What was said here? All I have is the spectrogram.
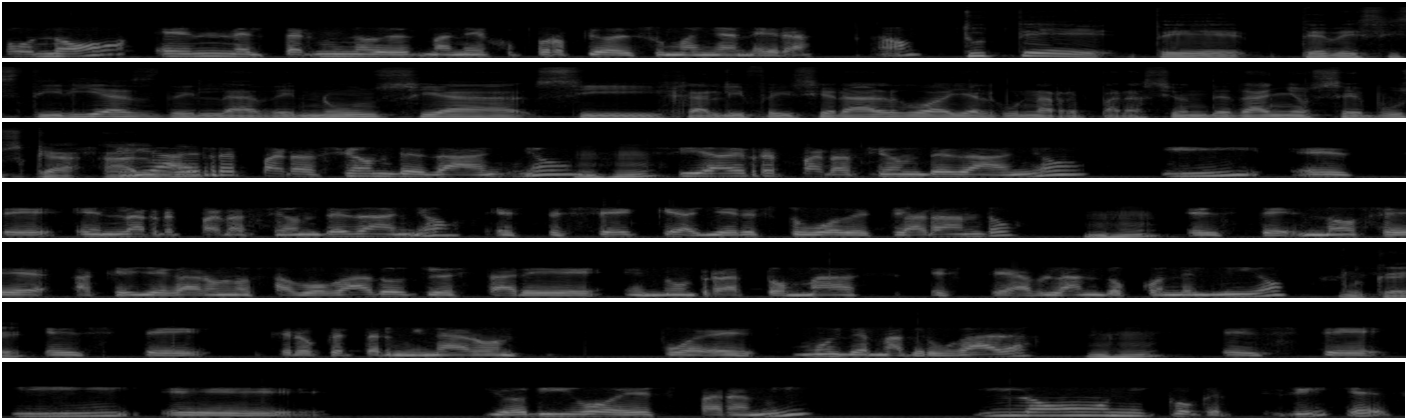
o no en el término de manejo propio de su mañanera. ¿no? ¿Tú te, te, desistirías de la denuncia si Jalife hiciera algo? ¿Hay alguna reparación de daño? ¿Se busca algo? Sí hay reparación de daño, sí hay reparación de daño, y este en la reparación de daño, este sé que ayer estuvo declarando, Este no sé a qué llegaron los abogados, yo estaré en un rato más este hablando con el mío, Ok. este creo que terminaron fue muy de madrugada, este y eh, yo digo es para mí lo único que sí es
